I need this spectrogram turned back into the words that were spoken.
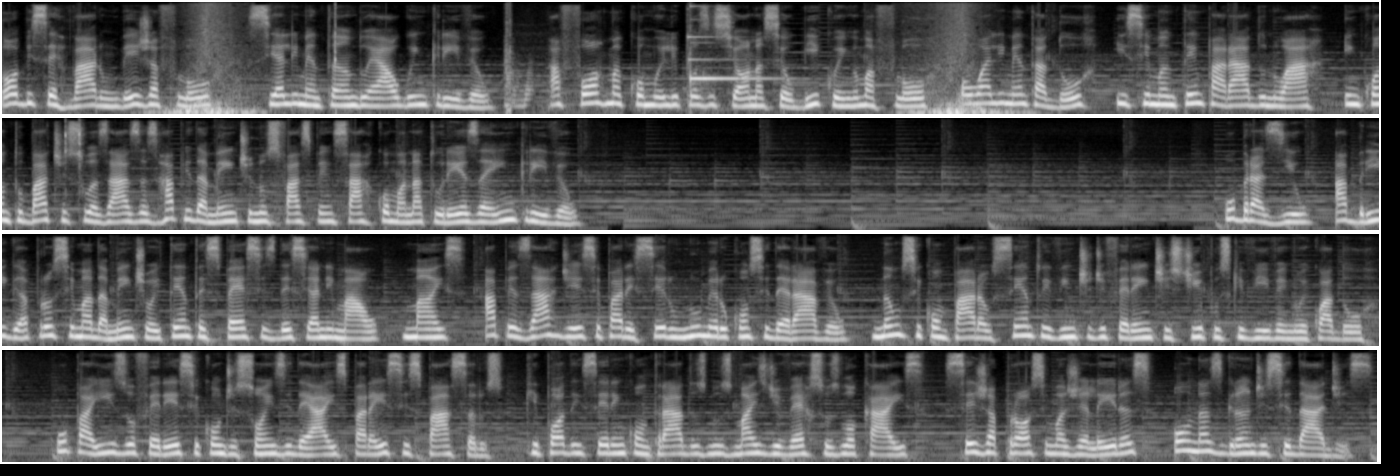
Observar um beija-flor se alimentando é algo incrível. A forma como ele posiciona seu bico em uma flor ou alimentador e se mantém parado no ar enquanto bate suas asas rapidamente nos faz pensar como a natureza é incrível. O Brasil abriga aproximadamente 80 espécies desse animal, mas, apesar de esse parecer um número considerável, não se compara aos 120 diferentes tipos que vivem no Equador. O país oferece condições ideais para esses pássaros, que podem ser encontrados nos mais diversos locais, seja próximo a geleiras ou nas grandes cidades.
